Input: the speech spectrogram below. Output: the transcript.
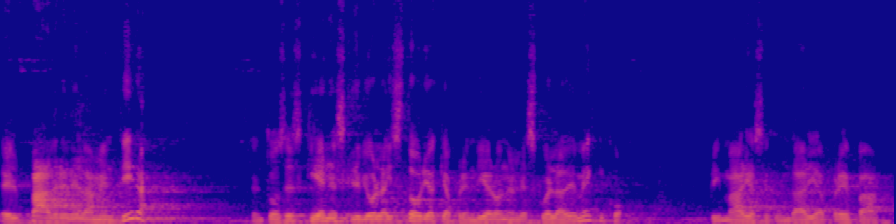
el padre de la mentira. Entonces, ¿quién escribió la historia que aprendieron en la Escuela de México? Primaria, secundaria, prepa,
